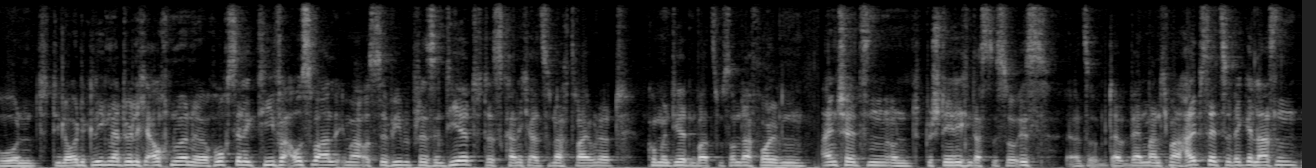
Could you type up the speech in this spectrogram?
Und die Leute kriegen natürlich auch nur eine hochselektive Auswahl immer aus der Bibel präsentiert. Das kann ich also nach 300 kommentierten Wort zum Sonntagfolgen einschätzen und bestätigen, dass das so ist. Also da werden manchmal Halbsätze weggelassen,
